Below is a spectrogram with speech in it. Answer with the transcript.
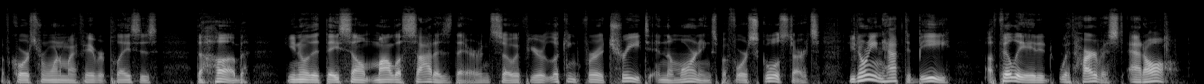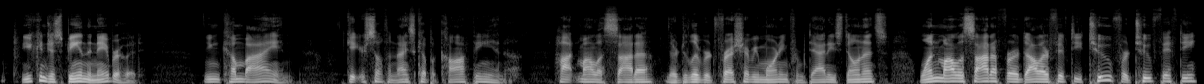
of course, for one of my favorite places, the Hub. You know that they sell malasadas there. And so if you're looking for a treat in the mornings before school starts, you don't even have to be affiliated with Harvest at all. You can just be in the neighborhood. You can come by and get yourself a nice cup of coffee and a hot malasada. They're delivered fresh every morning from Daddy's Donuts. One malasada for $1.50, two for $2.50, or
